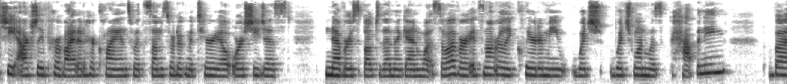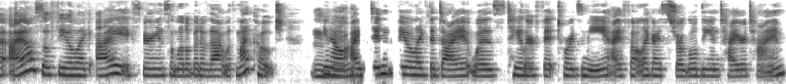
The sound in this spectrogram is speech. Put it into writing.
she actually provided her clients with some sort of material or she just never spoke to them again whatsoever. It's not really clear to me which which one was happening, but I also feel like I experienced a little bit of that with my coach. Mm-hmm. You know, mm-hmm. I didn't feel like the diet was tailor fit towards me. I felt like I struggled the entire time.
